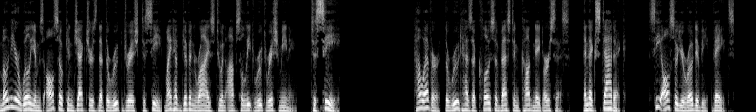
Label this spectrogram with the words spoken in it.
Monier Williams also conjectures that the root drish to see might have given rise to an obsolete root rish meaning, to see. However, the root has a close Avestan cognate ursus, an ecstatic. See also Eurodivi, Vates.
